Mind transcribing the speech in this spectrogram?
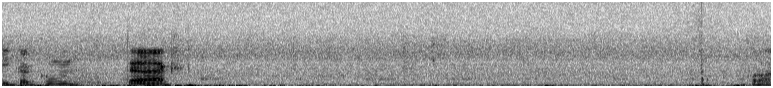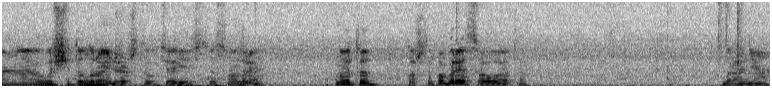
Трисолит и какун. Так. Правильно я высчитал рейнджер, что у тебя есть. Ты смотри. Ну это то, что побрецывал это. Броня.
